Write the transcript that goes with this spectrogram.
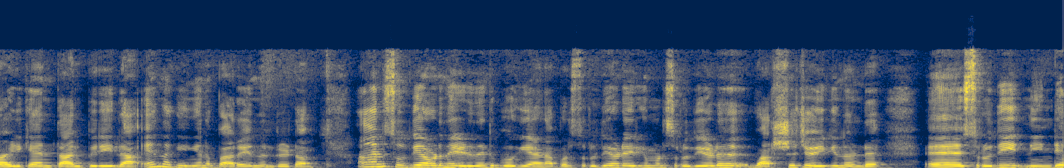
കഴിക്കാൻ താല്പര്യമില്ല എന്നൊക്കെ ഇങ്ങനെ പറയുന്നുണ്ട് കേട്ടോ. അങ്ങനെ ശ്രുതി അവിടെ നിന്ന് എഴുന്നേറ്റ് പോവുകയാണ്. അപ്പോൾ ശ്രുതി അവിടെ ഇരിക്കുമ്പോൾ ശ്രുതിയോട് വർഷ ചോദിക്കുന്നുണ്ട് "ഏ, ശ്രുതി നിന്റെ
